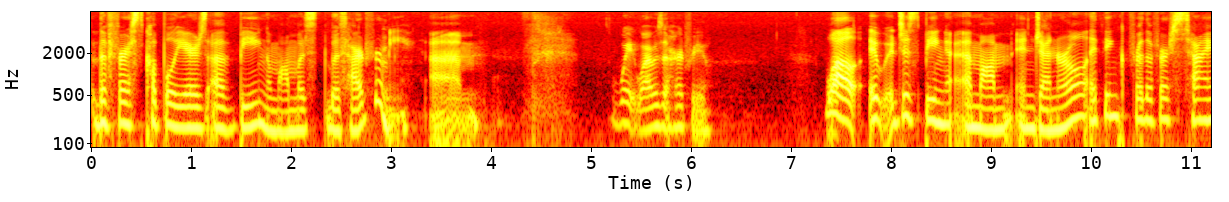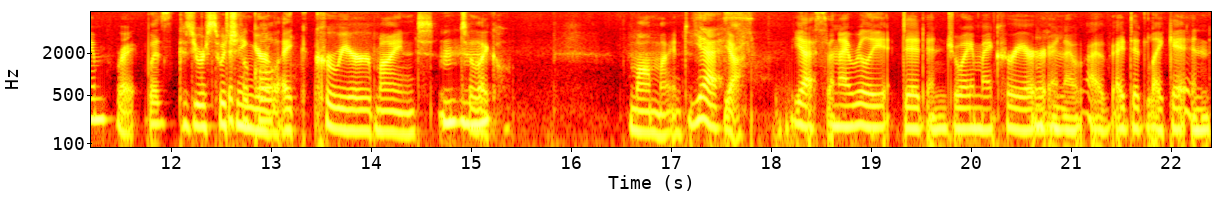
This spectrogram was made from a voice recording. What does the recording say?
the first couple years of being a mom was was hard for me. Um, Wait, why was it hard for you? well, it just being a mom in general, I think for the first time Right, was because you were switching your like career mind to Mhm. like mom mind. Yes. Yeah. Yes, and I really did enjoy my career, and Mhm. I, I I did like it, and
